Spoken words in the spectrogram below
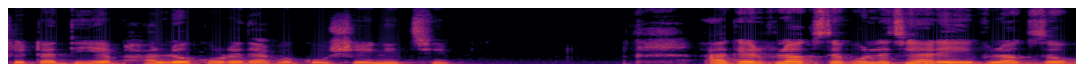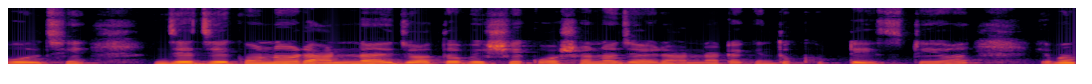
সেটা দিয়ে ভালো করে দেখো কষিয়ে নিচ্ছি। আগের ভ্লগসে বলেছি আর এই ভ্লগসেও বলছি যে যে কোনো রান্নায় যত বেশি কষানো যায় রান্নাটা কিন্তু খুব টেস্টি হয় এবং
